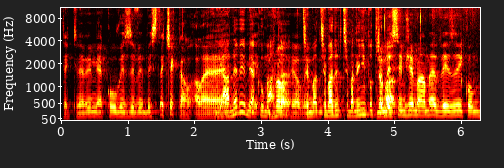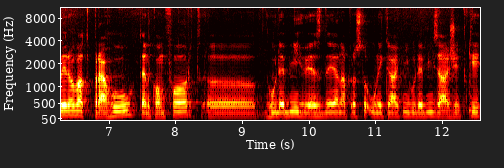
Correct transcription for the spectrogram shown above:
teď nevím, jakou vizi vy byste čekal, ale... Já nevím, jakou máte. No, jo, třeba, třeba, třeba není potřeba. No, myslím, že máme vizi kombinovat Prahu, ten komfort, uh, hudební hvězdy a naprosto unikátní hudební zážitky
